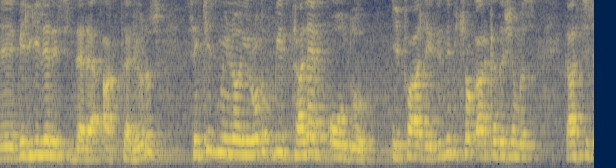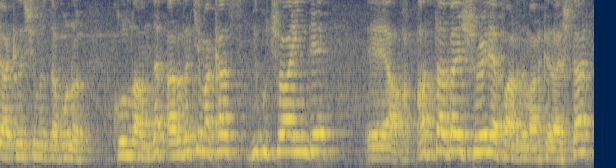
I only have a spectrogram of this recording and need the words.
e, bilgileri sizlere aktarıyoruz. 8 milyon euroluk bir talep olduğu ifade edildi. Birçok arkadaşımız, gazeteci arkadaşımız da bunu kullandı. Aradaki makas bir buçuğa indi. E, hatta ben şöyle yapardım arkadaşlar.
